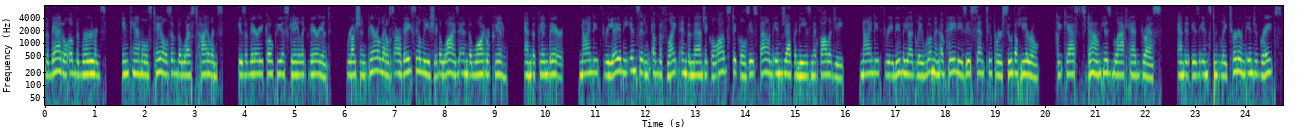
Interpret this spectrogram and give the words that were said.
The Battle of the Birds. In Campbell's Tales of the West Highlands. Is a very copious Gaelic variant. Russian parallels are Vasilissa the Wise and the Water King. And the King Bear. 93a The incident of the flight and the magical obstacles is found in Japanese mythology. 93b The ugly woman of Hades is sent to pursue the hero. He casts down his black head dress, and it is instantly turned into grapes.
